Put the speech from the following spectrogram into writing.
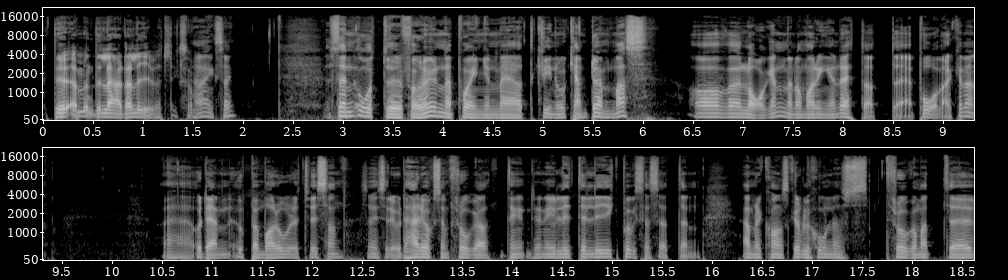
det, ja, men det lärda livet liksom. Ja, exakt. Sen återför han ju den här poängen med att kvinnor kan dömas av eh, lagen, men de har ingen rätt att eh, påverka den. Eh, och den uppenbara orättvisan som finns i det. Och det här är också en fråga, den, den är ju lite lik på vissa sätt den amerikanska revolutionens fråga om att, eh,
